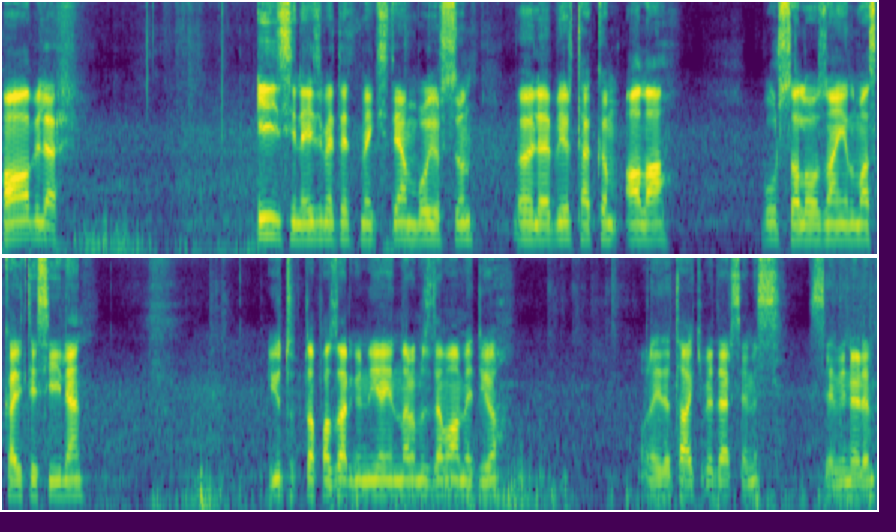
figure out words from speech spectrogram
Abiler. İyisine hizmet etmek isteyen buyursun. Böyle bir takım ala. Bursalı Ozan Yılmaz kalitesiyle YouTube'da pazar günü yayınlarımız devam ediyor. Orayı da takip ederseniz sevinirim.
